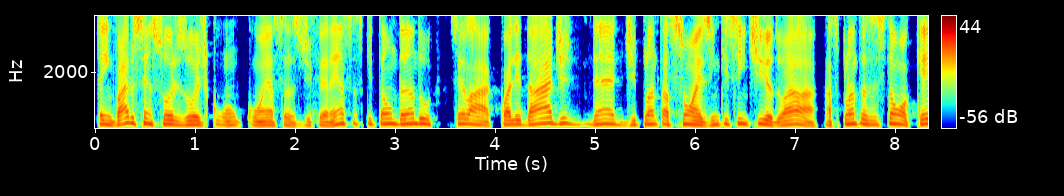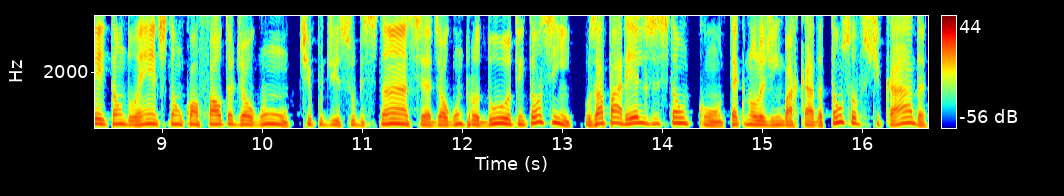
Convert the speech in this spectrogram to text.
tem vários sensores hoje com, com essas diferenças que estão dando, sei lá, qualidade né, de plantações. Em que sentido? Ah, as plantas estão ok, estão doentes, estão com a falta de algum tipo de substância, de algum produto. Então, assim, os aparelhos estão com tecnologia embarcada tão sofisticada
